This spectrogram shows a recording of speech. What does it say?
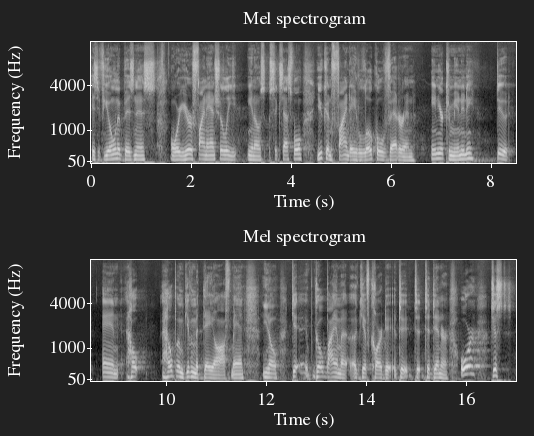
is if you own a business or you're financially, you know, successful, you can find a local veteran in your community, dude, and help help him, give him a day off, man. You know, get, go buy him a, a gift card to, to, to, to dinner or just,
